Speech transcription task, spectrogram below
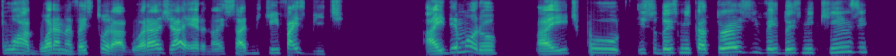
porra, agora nós vai estourar, agora já era, nós sabe quem faz beat. Aí demorou. Aí, tipo, isso 2014, veio 2015,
